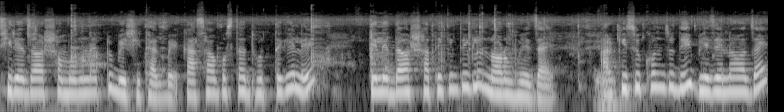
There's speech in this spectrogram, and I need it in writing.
ছিঁড়ে দেওয়ার সম্ভাবনা একটু বেশি থাকবে। কাঁচা অবস্থায় ধরতে গেলে তেলে দেওয়ার সাথে কিন্তু এগুলো নরম হয়ে যায়। আর কিছুক্ষণ যদি ভেজে নেওয়া যায়,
